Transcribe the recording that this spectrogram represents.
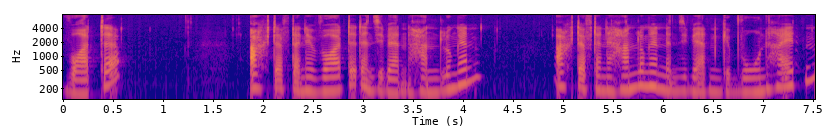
Worte. Achte auf deine Worte, denn sie werden Handlungen. Achte auf deine Handlungen, denn sie werden Gewohnheiten.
